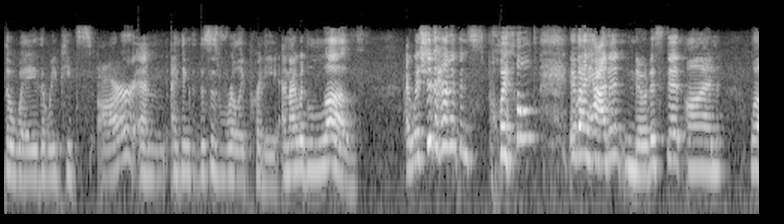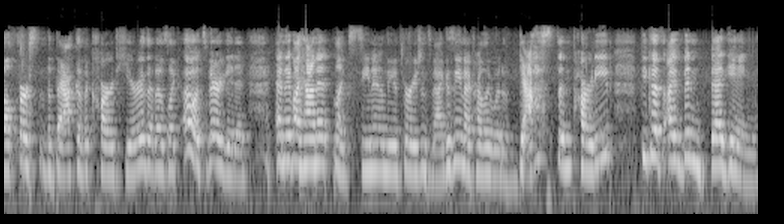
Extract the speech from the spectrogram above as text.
the way the repeats are. And I think that this is really pretty. And I would love I wish it hadn't been spoiled if I hadn't noticed it on well, first the back of the card here that I was like, oh, it's variegated. And if I hadn't like seen it in the Inspirations magazine, I probably would have gasped and partied because I've been begging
